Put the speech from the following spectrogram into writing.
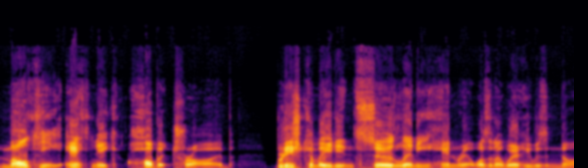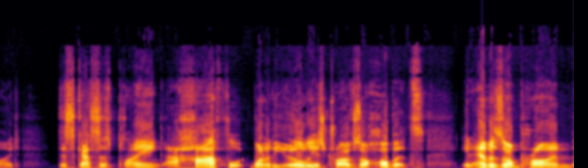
Multi-ethnic Hobbit tribe. British comedian Sir Lenny Henry. I wasn't aware he was a knight. Discusses playing a Harfoot, one of the earliest tribes of hobbits, in Amazon Prime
